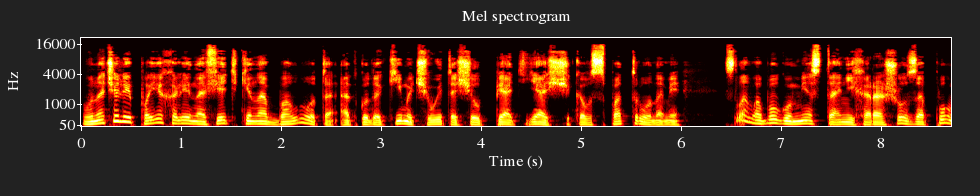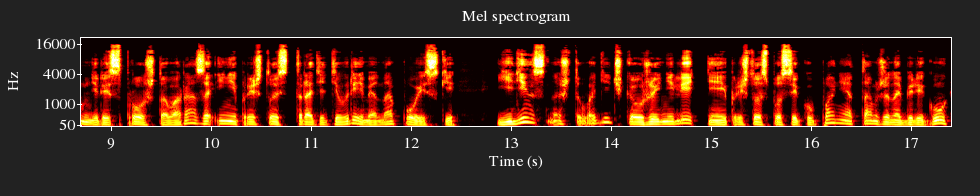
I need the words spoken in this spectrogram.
Вначале поехали на Федькино болото, откуда Кимыч вытащил пять ящиков с патронами. Слава богу, место они хорошо запомнили с прошлого раза и не пришлось тратить время на поиски. Единственное, что водичка уже не летняя, и пришлось после купания там же на берегу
